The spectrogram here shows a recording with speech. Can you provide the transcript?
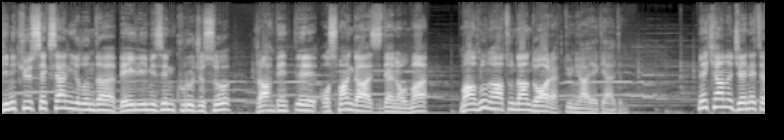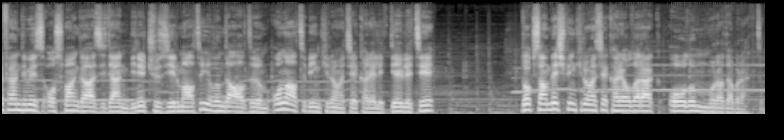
1280 yılında beyliğimizin kurucusu rahmetli Osman Gazi'den olma Malhun Hatun'dan doğarak dünyaya geldim. Mekanı Cennet Efendimiz Osman Gazi'den 1326 yılında aldığım 16 bin kilometre karelik devleti 95 bin kilometre kare olarak oğlum Murad'a bıraktım.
